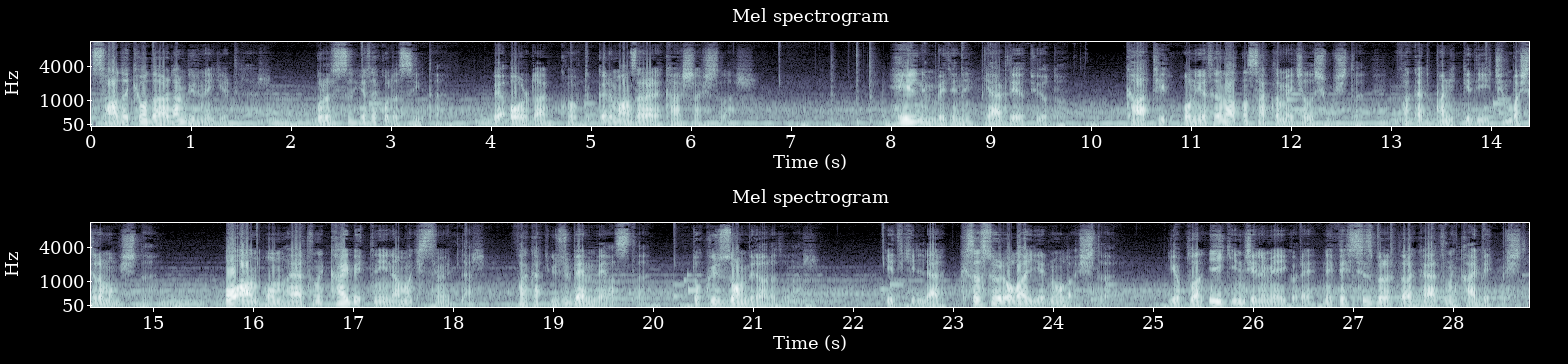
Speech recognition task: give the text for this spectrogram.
Sağdaki odalardan birine girdiler. Burası yatak odasıydı. Ve orada korktukları manzarayla karşılaştılar. Hayley'nin bedeni yerde yatıyordu. Katil onu yatağın altına saklamaya çalışmıştı. Fakat paniklediği için başaramamıştı. O an onun hayatını kaybettiğine inanmak istemediler. Fakat yüzü bembeyazdı. 911 aradılar. Yetkililer kısa sürede olay yerine ulaştı. Yapılan ilk incelemeye göre nefessiz bırakılarak hayatını kaybetmişti.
